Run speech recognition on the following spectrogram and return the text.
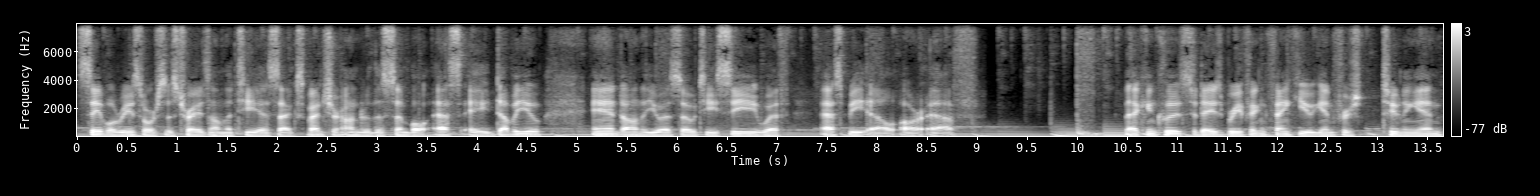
Sable Resources trades on the TSX Venture under the symbol SAW and on the USOTC with SBLRF. That concludes today's briefing. Thank you again for tuning in.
